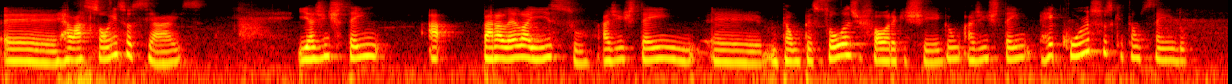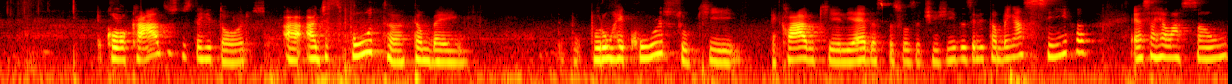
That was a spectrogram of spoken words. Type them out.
é, relações sociais. E a gente tem, a, paralelo a isso, a gente tem, é, então, pessoas de fora que chegam, a gente tem recursos que estão sendo colocados nos territórios. A, a disputa também por um recurso que é claro que ele é das pessoas atingidas, ele também acirra essa relação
